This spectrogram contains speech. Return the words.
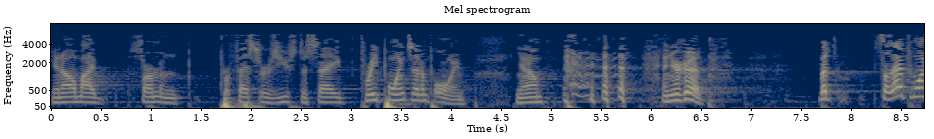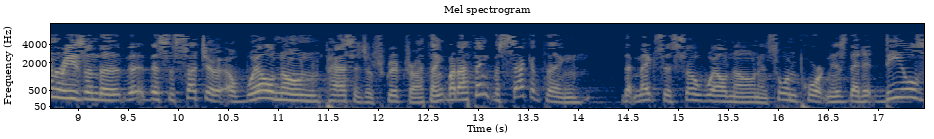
You know, my sermon professors used to say three points in a poem, you know, and you're good. But so that's one reason the, the, this is such a, a well known passage of Scripture, I think. But I think the second thing that makes this so well known and so important is that it deals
